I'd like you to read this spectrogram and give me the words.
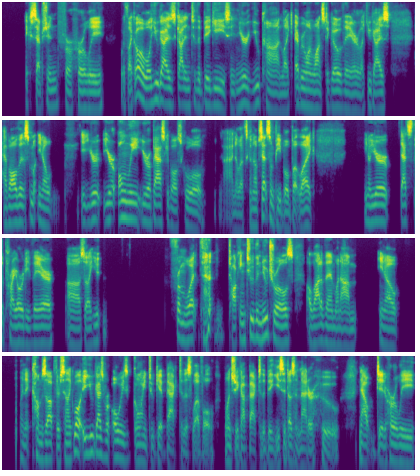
exception for Hurley with like, oh well, you guys got into the Big East and you're UConn, like everyone wants to go there, like you guys have all this, you know, you're you're only you're a basketball school. I know that's gonna upset some people, but like, you know, you're that's the priority there. Uh, so like you, from what talking to the neutrals, a lot of them when I'm, you know, when it comes up, they're saying like, well, you guys were always going to get back to this level once you got back to the Big East. It doesn't matter who. Now, did Hurley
